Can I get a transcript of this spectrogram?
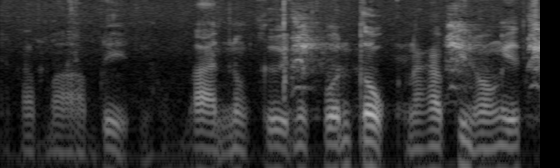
นะครับมาอัปเดตบบ้านน้องคืนฝนตกนะครับ พี่น้อง FC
